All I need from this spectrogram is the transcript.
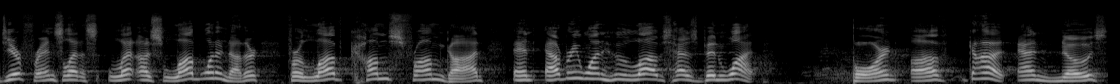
Dear friends, let us, let us love one another, for love comes from God, and everyone who loves has been what? Born of God and knows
